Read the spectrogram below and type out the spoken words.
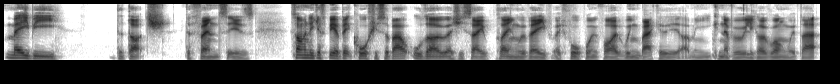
Maybe the Dutch defense is something to just be a bit cautious about. Although, as you say, playing with a, a 4.5 wing back, uh, I mean, you can never really go wrong with that.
